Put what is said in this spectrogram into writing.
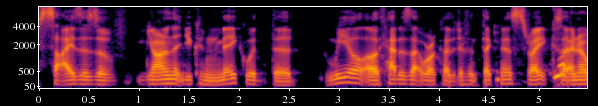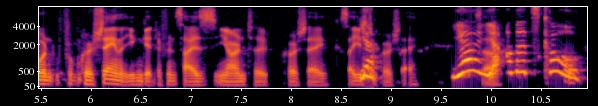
sizes of yarn that you can make with the wheel? Like, how does that work? Like, the different thickness, right? Because I know when, from crocheting that you can get different size yarn to crochet. Because I used yeah. to crochet. Yeah, so. yeah, oh, that's cool.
